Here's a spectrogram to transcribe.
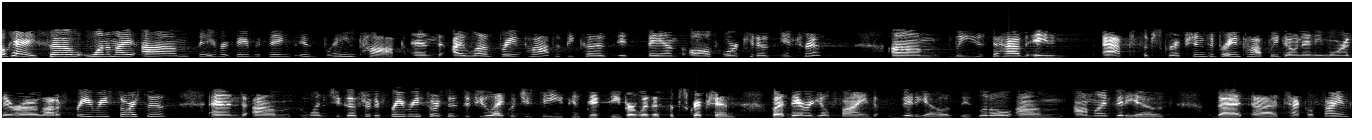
Okay, so one of my um, favorite favorite things is Brain Pop, and I love BrainPOP because it spans all four kiddos' interests. Um, we used to have a app subscription to BrainPOP. We don't anymore. There are a lot of free resources, and um, once you go through the free resources, if you like what you see, you can dig deeper with a subscription. But there you'll find videos, these little um, online videos that uh, tackle science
